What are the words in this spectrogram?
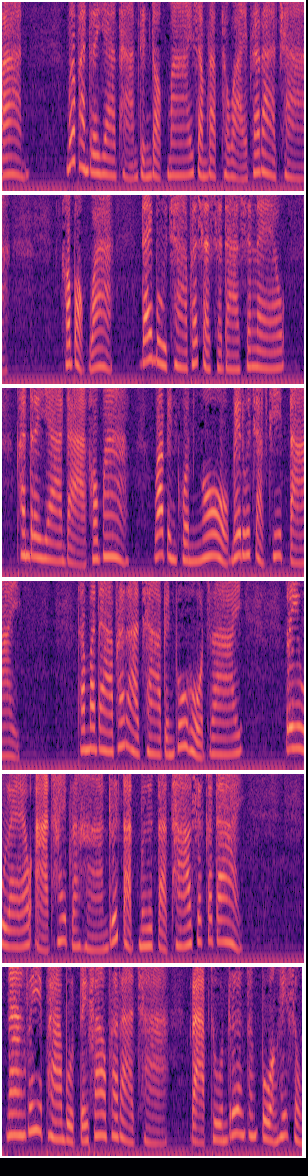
บ้าน เมื่อภรรยาถามถึงดอกไม้สำหรับถวายพระราชา เขาบอกว่า ได้บูชาพระศาสดาเสียแล้วภรรยาด่าเขามาก ว่าเป็นคนโง่ไม่รู้จักที่ตาย ธรรมดาพระราชาเป็นผู้โหดร้าย ริ้วแล้วอาจให้ประหารหรือตัดมือตัดเท้าเสียก็ได้ นางรีบพาบุตรไปเฝ้าพระราชากราบทูลเรื่องทั้งปวงให้ทรง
